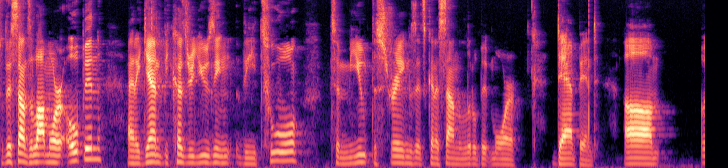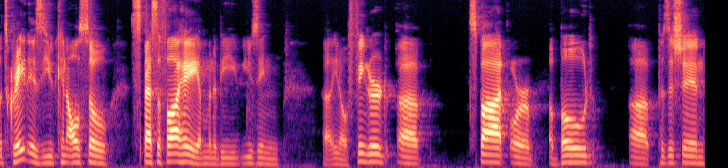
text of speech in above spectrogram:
So this sounds a lot more open. And again, because you're using the tool to mute the strings, it's going to sound a little bit more dampened. Um, what's great is you can also specify, hey, I'm going to be using, uh, you know, fingered uh, spot or a bowed uh, position,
